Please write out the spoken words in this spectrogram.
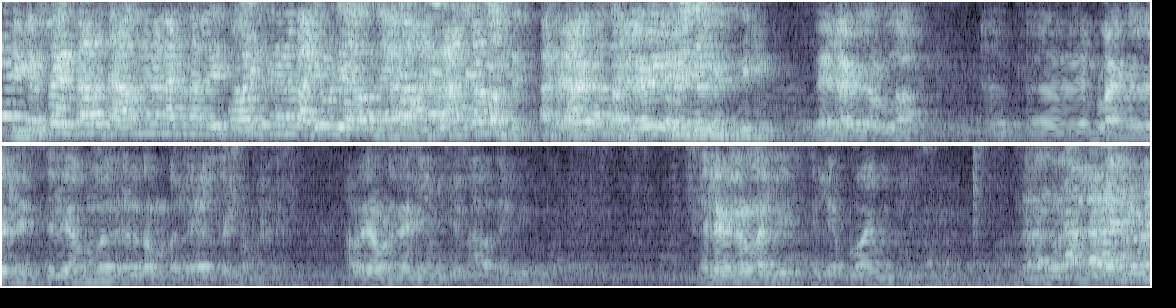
ചികിത്സ കിട്ടാതെ ചാവുന്നതിനെ കാട്ടുന്നല്ല ഈ പോലീസിനെ അടിപൊളിയാവുന്നേ നിലവിലുള്ള എംപ്ലോയ്മെന്റ് ലിസ്റ്റിൽ നമ്മൾ എടുത്തിട്ടുണ്ടല്ലോ ഇലക്ട്രീഷ്യന്മാരെ അവരെ ഉടനെ നിയമിക്കുന്നതാണ് നിയമിക്കുന്നത് നിലവിലുള്ള ലിസ്റ്റിൽ എംപ്ലോയ്മെന്റ് ലിസ്റ്റിൽ അല്ലാതെ ഇവിടെ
